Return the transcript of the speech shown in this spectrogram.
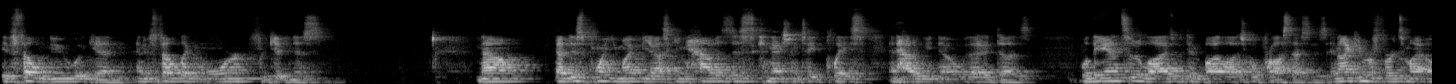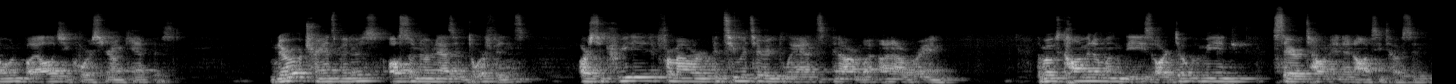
it felt new again, and it felt like more forgiveness. Now, at this point, you might be asking, how does this connection take place, and how do we know that it does? Well, the answer lies within biological processes, and I can refer to my own biology course here on campus. Neurotransmitters, also known as endorphins, are secreted from our pituitary glands in our, in our brain. The most common among these are dopamine, serotonin, and oxytocin.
